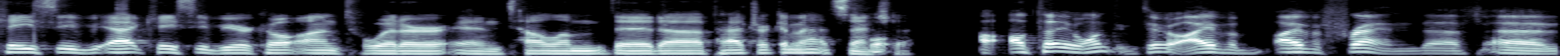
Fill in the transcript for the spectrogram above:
KC at KCBierCo on Twitter and tell them that uh, Patrick and Matt sent well, you. I'll tell you one thing too. I have a I have a friend uh, uh,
